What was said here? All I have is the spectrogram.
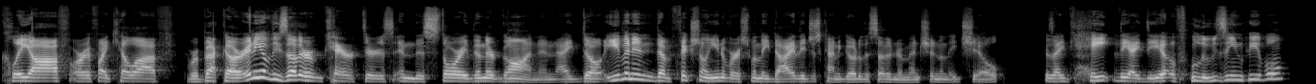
Cleof, or if I kill off Rebecca, or any of these other characters in this story, then they're gone. And I don't, even in the fictional universe, when they die, they just kind of go to this other dimension and they chill. Because I hate the idea of losing people.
